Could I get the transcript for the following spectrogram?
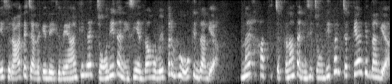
ਇਸ ਰਾਹ ਤੇ ਚੱਲ ਕੇ ਦੇਖਦੇ ਹਾਂ ਕਿ ਮੈਂ ਚਾਹੁੰਦੀ ਤਾਂ ਨਹੀਂ ਸੀ ਇਦਾਂ ਹੋਵੇ, ਪਰ ਹੋ ਕਿੱਦਾਂ ਗਿਆ? ਮੈਂ ਹੱਥ ਚੱਕਣਾ ਤਾਂ ਨਹੀਂ ਸੀ ਚਾਹੁੰਦੀ, ਪਰ ਚੱਕਿਆ ਕਿੱਦਾਂ ਗਿਆ?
